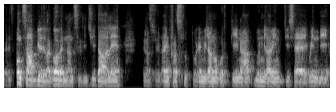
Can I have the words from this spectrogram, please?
responsabile della governance digitale della società infrastrutture Milano Cortina 2026, quindi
